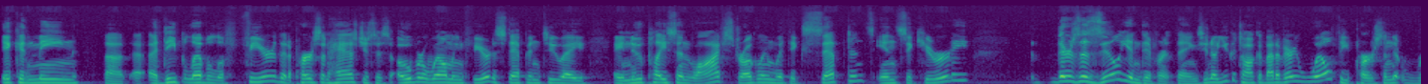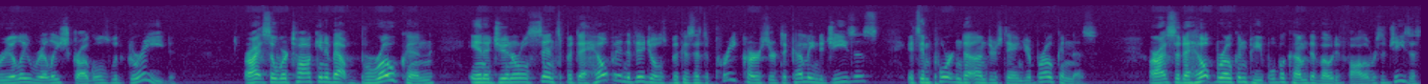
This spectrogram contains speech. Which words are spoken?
it can mean uh, a deep level of fear that a person has, just this overwhelming fear to step into a, a new place in life, struggling with acceptance, insecurity, there's a zillion different things. You know, you could talk about a very wealthy person that really, really struggles with greed. All right, so we're talking about broken in a general sense, but to help individuals, because as a precursor to coming to Jesus, it's important to understand your brokenness. All right, so to help broken people become devoted followers of Jesus.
